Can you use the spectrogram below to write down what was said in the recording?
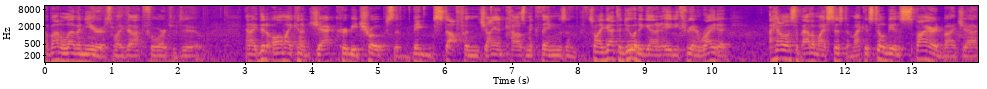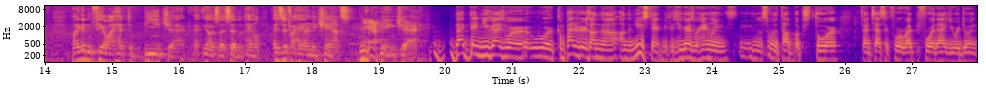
about 11 years when I got Thor to do. And I did all my kind of Jack Kirby tropes of big stuff and giant cosmic things. And so I got to do it again in 83 and write it, I had all that stuff out of my system. I could still be inspired by Jack, but I didn't feel I had to be Jack, uh, you know, as I said in the panel, as if I had any chance Yeah. of being Jack. Back then, you guys were, were competitors on the on the newsstand because you guys were handling you know some of the top books, Thor, Fantastic Four. Right before that, you were doing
